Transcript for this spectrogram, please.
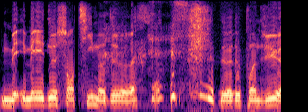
mes, deux centimes de, de, point de vue.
